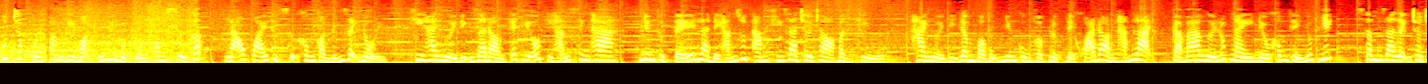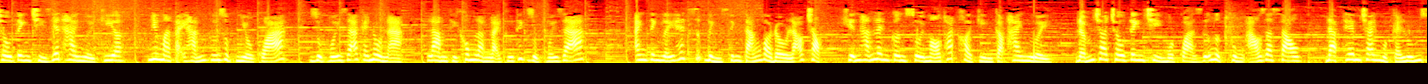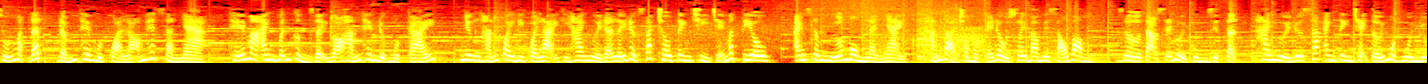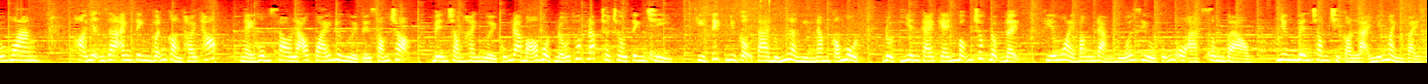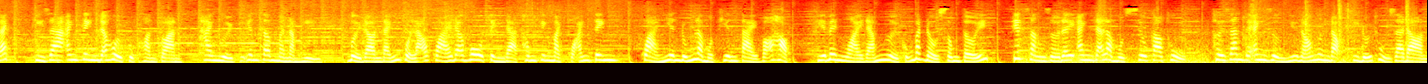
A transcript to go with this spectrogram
Hút chốc cuốn phăng đi mọi thứ như một cuồng phong siêu cấp, lão quái thực sự không còn đứng dậy nổi. Khi hai người định ra đòn kết liễu thì hắn xin tha, nhưng thực tế là để hắn rút ám khí ra chơi trò bẩn thỉu. Hai người bị đâm vào bụng nhưng cùng hợp lực để khóa đòn hắn lại, cả ba người lúc này đều không thể nhúc nhích. Sâm ra lệnh cho Châu Tinh chỉ giết hai người kia, nhưng mà tại hắn cứ dục nhiều quá, dục với dã cái nồn à, làm thì không làm lại cứ thích dục với dã. Anh Tinh lấy hết sức bình sinh táng vào đầu lão chọc, khiến hắn lên cơn sôi máu thoát khỏi kìm cặp hai người, đấm cho Châu Tinh chỉ một quả giữa ngực thùng áo ra sau, đạp thêm cho anh một cái lún xuống mặt đất, đấm thêm một quả lõm hết sàn nhà. Thế mà anh vẫn cứng dậy gõ hắn thêm được một cái, nhưng hắn quay đi quay lại thì hai người đã lấy được xác Châu Tinh chỉ chạy mất tiêu. Anh sâm ngứa mồm lải nhải, hắn vả cho một cái đầu xoay 36 vòng, giờ tạo sẽ đuổi cùng diệt tận. Hai người đưa xác anh Tinh chạy tới một ngôi miếu hoang. Họ nhận ra anh Tinh vẫn còn thoi thóp. Ngày hôm sau lão quái đưa người tới xóm trọ. Bên trong hai người cũng đã bó bột nấu thuốc đắp cho Châu Tinh chỉ. Kỳ tích như cậu ta đúng là nghìn năm có một. Đột nhiên cái kén bỗng chốc động đậy. Phía ngoài băng đảng búa rìu cũng ồ ạt xông vào. Nhưng bên trong chỉ còn lại những mảnh vải rách. Thì ra anh Tinh đã hồi phục hoàn toàn. Hai người cứ yên tâm mà nằm nghỉ bởi đòn đánh của lão quái đã vô tình đả thông kinh mạch của anh Tinh. Quả nhiên đúng là một thiên tài võ học, phía bên ngoài đám người cũng bắt đầu xông tới. Tiếc rằng giờ đây anh đã là một siêu cao thủ, thời gian với anh dường như nó ngưng động khi đối thủ ra đòn.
